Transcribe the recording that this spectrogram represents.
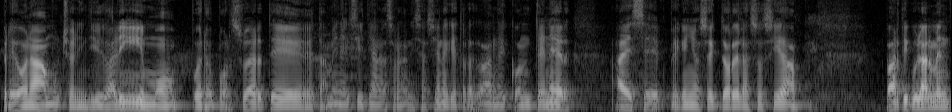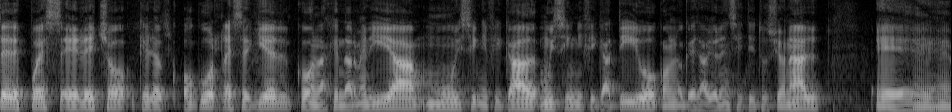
pregonaba mucho el individualismo, pero por suerte también existían las organizaciones que trataban de contener a ese pequeño sector de la sociedad. Particularmente después el hecho que le ocurre Ezequiel con la gendarmería, muy, muy significativo con lo que es la violencia institucional. Eh,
